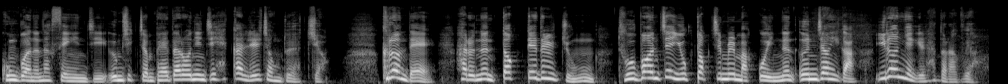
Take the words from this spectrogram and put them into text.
공부하는 학생인지 음식점 배달원인지 헷갈릴 정도였죠. 그런데 하루는 떡대들 중 두 번째 육덕짐을 맡고 있는 은정이가 이런 얘기를 하더라고요.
